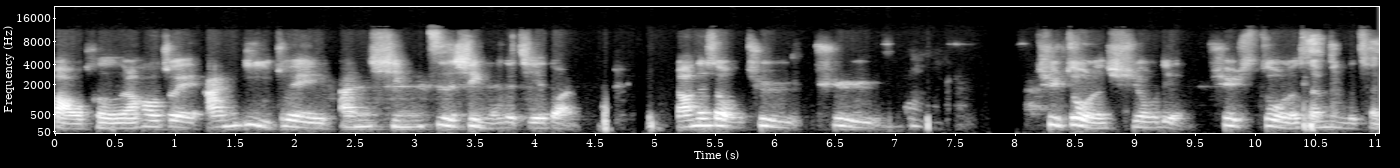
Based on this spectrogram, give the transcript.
饱和，然后最安逸、最安心、自信的一个阶段。然后那时候我去去去做了修炼，去做了生命的成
